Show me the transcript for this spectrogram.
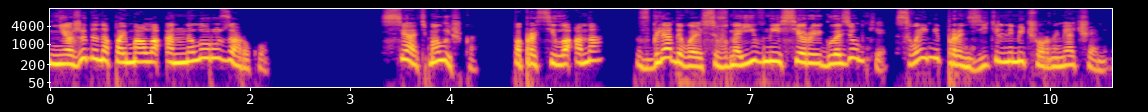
неожиданно поймала Аннелору за руку. «Сядь, малышка, попросила она, вглядываясь в наивные серые глазенки своими пронзительными черными очами.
